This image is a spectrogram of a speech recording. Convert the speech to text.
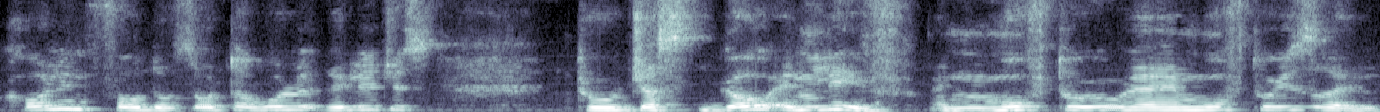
calling for those ultra-religious to just go and live and move to uh, move to Israel.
